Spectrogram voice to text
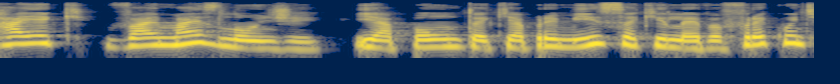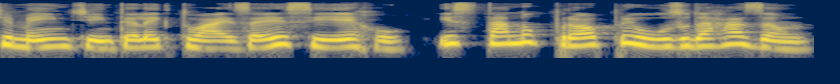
Hayek vai mais longe e aponta que a premissa que leva frequentemente intelectuais a esse erro está no próprio uso da razão,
